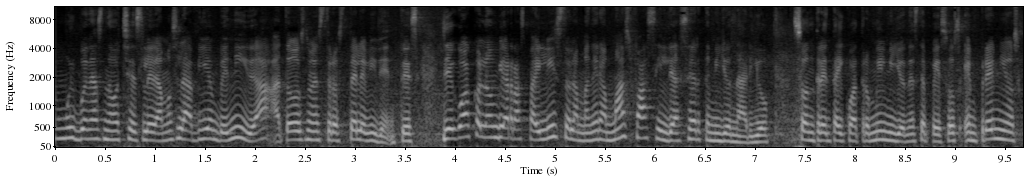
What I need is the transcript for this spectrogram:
muy buenas noches. Le damos la bienvenida a todos nuestros televidentes. Llegó a Colombia Raspa y Listo, la manera más fácil de hacerte millonario. Son 34 mil millones de pesos en premios.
